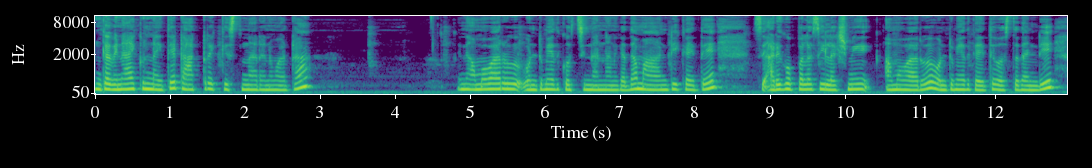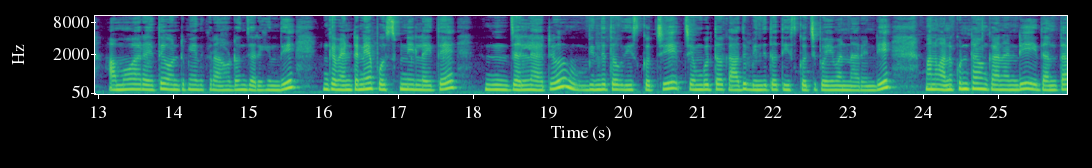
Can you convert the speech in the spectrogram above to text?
ఇంకా వినాయకుడిని అయితే ట్రాక్టర్ ఎక్కిస్తున్నారనమాట అమ్మవారు ఒంటి మీదకి వచ్చింది అన్నాను కదా మా ఆంటీకి అయితే అడిగొప్పల శ్రీ లక్ష్మి అమ్మవారు ఒంటి మీదకి అయితే వస్తుందండి. అమ్మవారు అయితే ఒంటి మీదకి రావడం జరిగింది. ఇంకా వెంటనే పసుపు నీళ్ళు అయితే జల్లారు బిందెతో తీసుకొచ్చి చెంబుతో కాదు బిందెతో తీసుకొచ్చి పోయమన్నారండి. మనం అనుకుంటాం కానండి ఇదంతా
